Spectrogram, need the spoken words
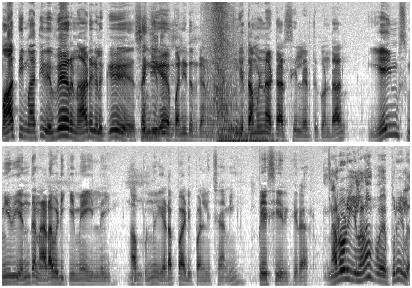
மாத்தி மாத்தி வெவ்வேறு நாடுகளுக்கு சங்கிக பண்ணிட்டு இருக்கானுங்க இங்க தமிழ்நாட்டு அரசியல் எடுத்துக்கொண்டால் எய்ம்ஸ் மீது எந்த நடவடிக்கையுமே இல்லை அப்படின்னு எடப்பாடி பழனிசாமி பேசியிருக்கிறார். நடவடிக்கை இல்லைன்னா பு- புரியல?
